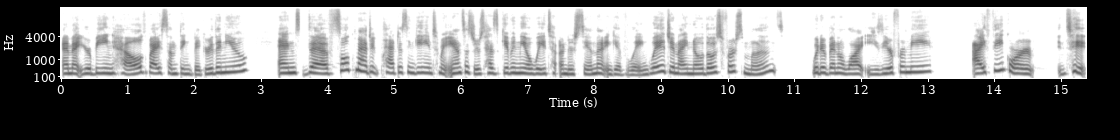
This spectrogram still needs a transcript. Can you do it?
and that you're being held by something bigger than you. And the folk magic practice and getting to my ancestors has given me a way to understand that and give language. And I know those first months would have been a lot easier for me, I think, or to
